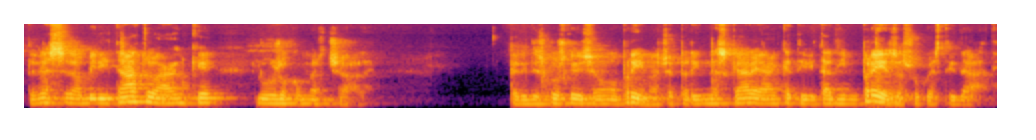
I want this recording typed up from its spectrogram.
deve essere abilitato anche l'uso commerciale, per il discorso che dicevamo prima, cioè per innescare anche attività di impresa su questi dati.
